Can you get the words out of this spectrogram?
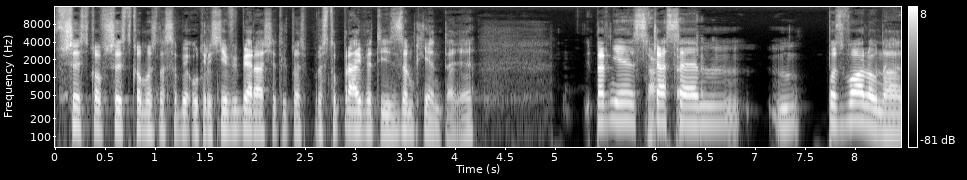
wszystko, wszystko można sobie ukryć. Nie wybiera się, tylko jest po prostu private i jest zamknięte, nie? Pewnie z Tak, czasem mm, pozwolą na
